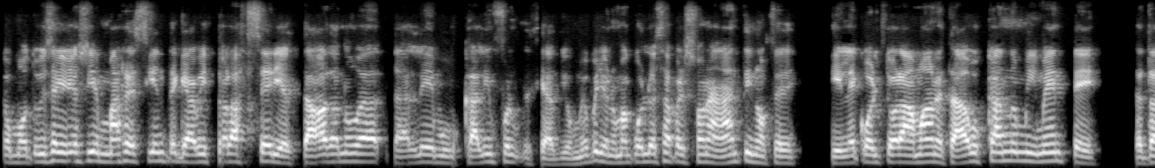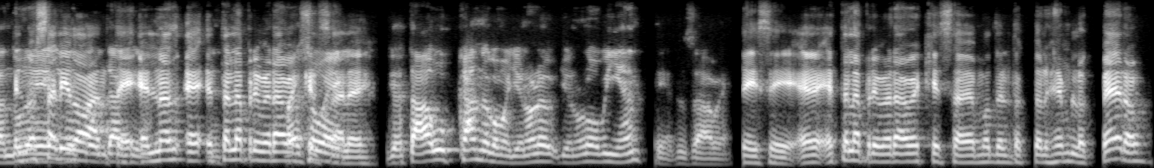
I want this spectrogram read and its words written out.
como tú dices, yo soy el más reciente que ha visto la serie. Estaba dando de darle, buscar la información. Decía, Dios mío, pues yo no me acuerdo de esa persona antes y no sé quién le cortó la mano. Estaba buscando en mi mente tratando Él no ha salido antes. Él no- eh, esta es la primera vez que es, sale. Yo estaba buscando, como yo no lo, yo no lo vi antes, tú sabes. Sí, sí. eh, Esta es la primera vez que sabemos del Dr. Hemlock, pero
